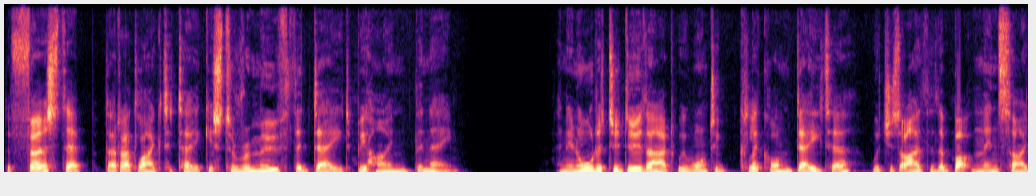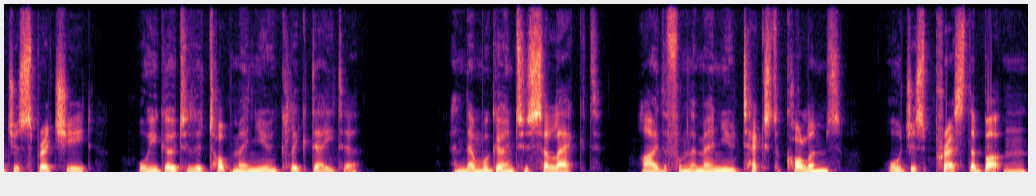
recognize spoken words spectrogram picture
The first step that I'd like to take is to remove the date behind the name. And in order to do that, we want to click on data, which is either the button inside your spreadsheet or you go to the top menu and click data. And then we're going to select either from the menu text to columns or just press the button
